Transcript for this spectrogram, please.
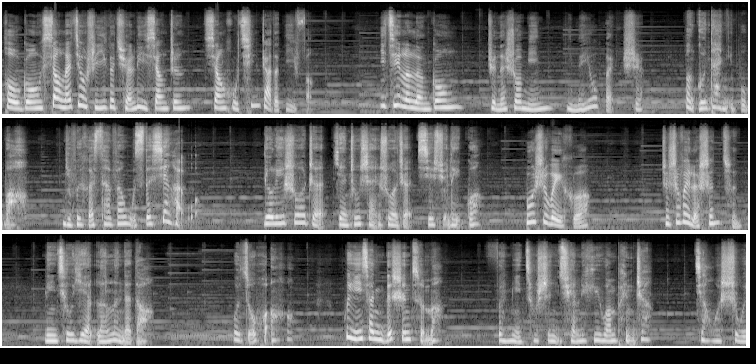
后宫向来就是一个权力相争、相互倾轧的地方。你进了冷宫，只能说明你没有本事。本宫待你不薄，你为何三番五次的陷害我？”琉璃说着，眼中闪烁着些许泪光。“不是为何，只是为了生存。”林秋叶冷冷的道：“我做皇后。”会影响你的生存吗？分明就是你权力欲望膨胀，将我视为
